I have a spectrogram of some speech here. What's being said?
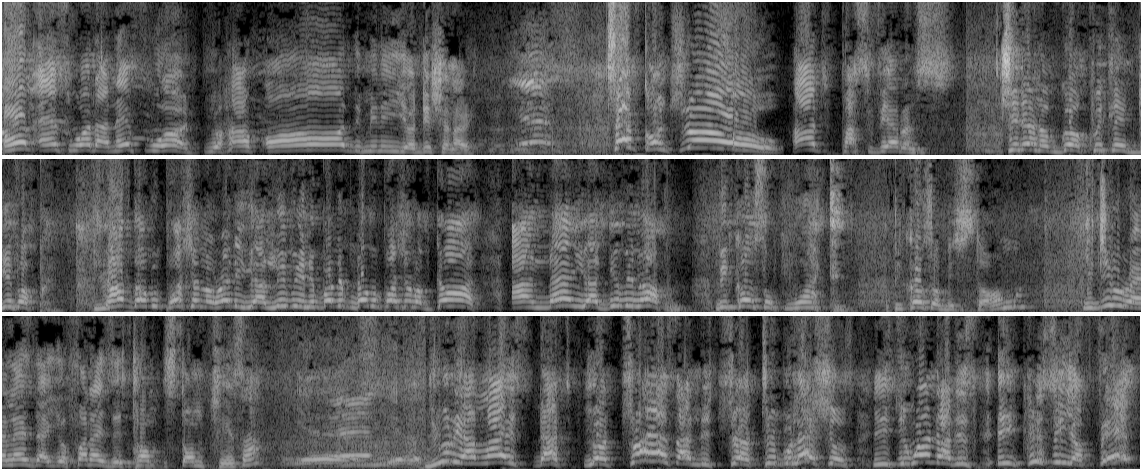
All S word and F word, you have all the meaning in your dictionary. Yes. Self control, add perseverance. Children of God, quickly give up. You have double portion already. You are living in the double portion of God, and then you are giving up because of what? Because of the storm. Did you realize that your father is a storm, storm chaser? Yes, yes. Do you realize that your trials and the tri- tribulations is the one that is increasing your faith?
